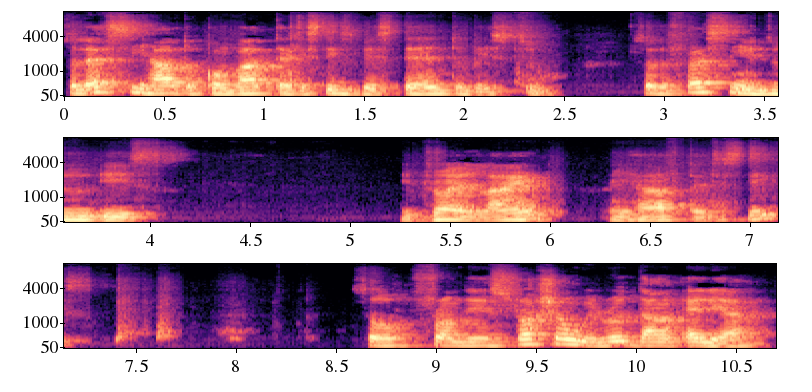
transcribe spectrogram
So let's see how to convert 36 base 10 to base 2. So the first thing you do is you draw a line and you have 36. So from the instruction we wrote down earlier,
